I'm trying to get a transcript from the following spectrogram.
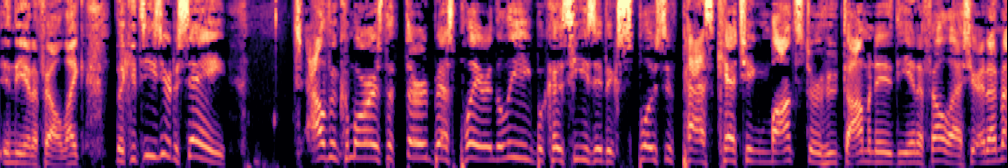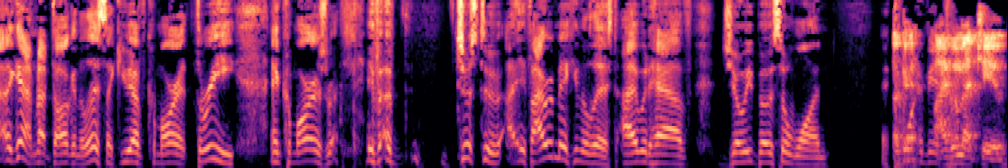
in the NFL. Like, like it's easier to say Alvin Kamara is the third best player in the league because he's an explosive pass catching monster who dominated the NFL last year. And I'm not, again, I'm not dogging the list. Like you have Kamara at three and Kamara's, if, uh, just to, if I were making the list, I would have Joey Bosa one. Okay. I mean, I have them at two.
